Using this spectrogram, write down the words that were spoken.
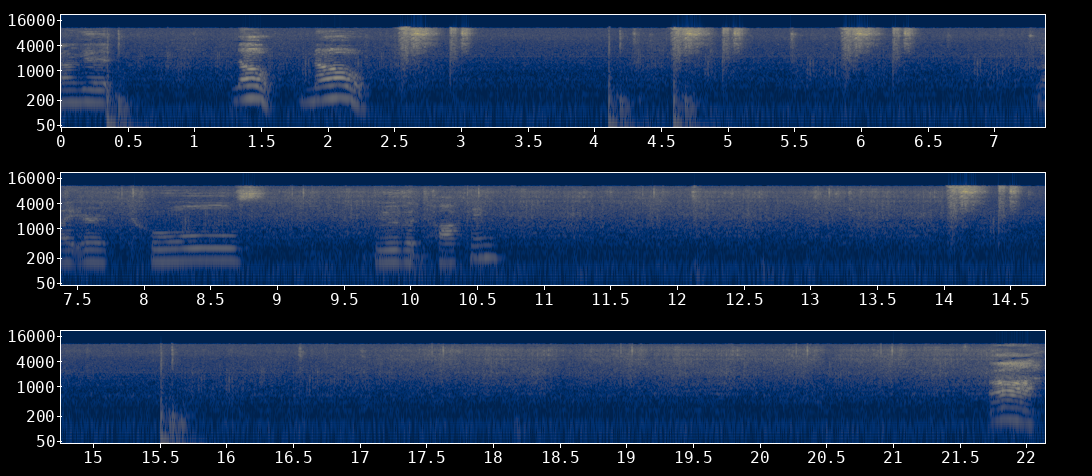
I don't get it. No! No! Let your tools do the talking? Ah.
